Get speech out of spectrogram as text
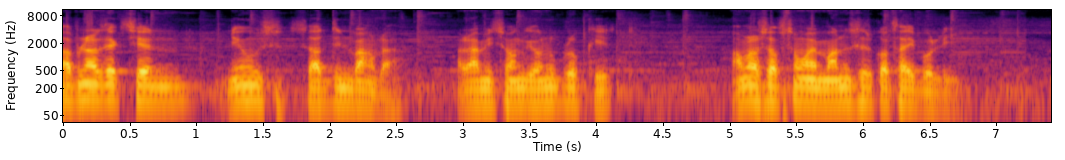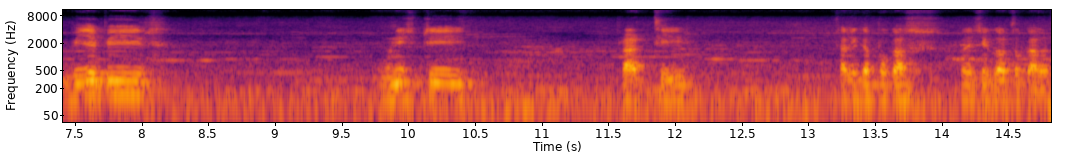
আপনারা দেখছেন নিউজ সাত দিন বাংলা, আর আমি সঙ্গে অনুপ্রক্ষিত। আমরা সবসময় মানুষের কথাই বলি। বিজেপির উনিশটি প্রার্থী তালিকা প্রকাশ হয়েছে গতকাল।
